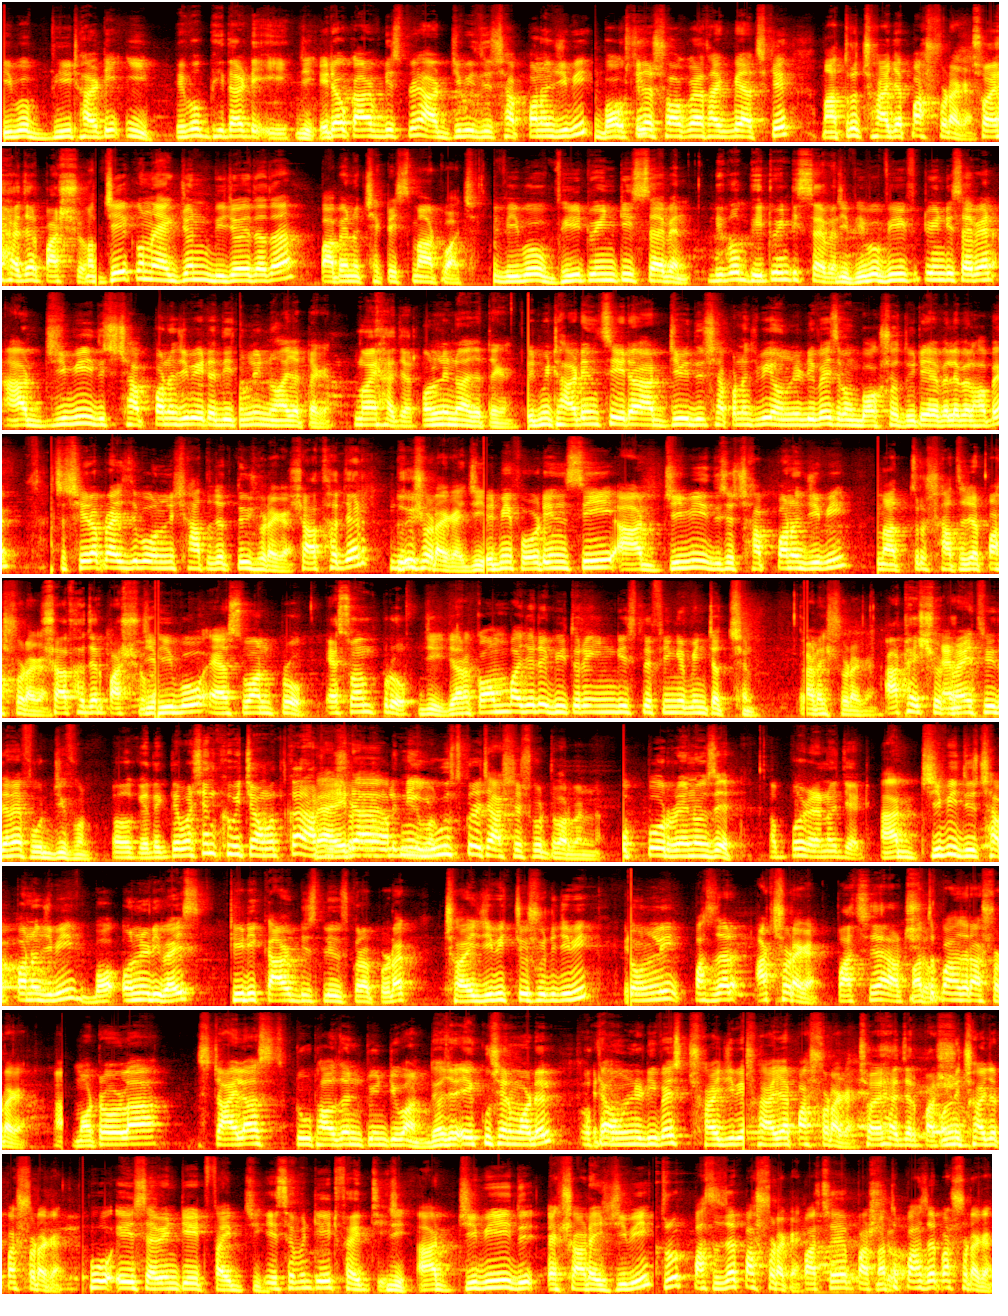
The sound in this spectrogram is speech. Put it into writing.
Vivo V thirty E Vivo V thirty E G এটাও curve display আট GB ছাপ্পান্ন GB box charger সহকারে থাকবে আজকে মাত্র ছয় হাজার পাঁচশো টাকা। ছয় হাজার পাঁচশো। যে কোনো একজন বিজয় দাদা পাবেন হচ্ছে একটা smart watch Vivo V twenty seven Vivo V twenty seven G Vivo V twenty seven আট জিবি দুশো ছাপ্পান্ন জিবি এটা দিচ্ছে অনলি ন হাজার টাকা। নয় হাজার। অনলি ন হাজার টাকা। রেডমি থার্টিন সি এটা আট জিবি দুশো ছাপ্পান্ন জিবি অনলি ডিভাইস এবং বক্স দুইটাই অ্যাভেলেবেল হবে। আচ্ছা সেরা প্রাইস দেবো অনলি সাত হাজার দুইশো টাকা। সাত হাজার দুইশো। টাকায় জি। রেডমি ফোরটিন সি আট জিবি দুশো ছাপ্পান্ন জিবি মাত্র সাত হাজার পাঁচশো টাকা। সাত হাজার পাঁচশো Vivo S one pro S one pro G যারা কম বাজেটের ভিতরে ইন ডিসপ্লে ফিঙ্গারপ্রিন্ট চাচ্ছেন আঠাইশশো টাকা। আঠাইশশো এমআই থ্রি দামে ফোর জি ফোন ওকে দেখতে পাচ্ছেন খুবই চমৎকার। এটা আপনি ইউজ করে চার্জ শেষ করতে পারবেন না। Oppo Reno Z Oppo Reno Z আট জিবি দুশো ছাপ্পান্ন GB only device three curve display use করা প্রোডাক্ট ছয় জিবি চৌষট্টি জিবি অনলি পাঁচ হাজার আটশো টাকা। পাঁচ হাজার আটশো। মাত্র পাঁচ হাজার আটশো টাকা। Motorola Stylus two thousand twenty one দু হাজার একুশের মডেল এটা অনলি ডিভাইস ছয় জিবি ছয় হাজার পাঁচশো টাকা ছয় হাজার পাঁচশো। অনলি ছয় হাজার পাঁচশো টাকা ও A seventy eight five G A seventy eight five G G আট জিবি একশো আঠাইশ জিবি মাত্র পাঁচ হাজার পাঁচশো টাকা পাঁচ হাজার পাঁচশো। মাত্র পাঁচ হাজার পাঁচশো টাকা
